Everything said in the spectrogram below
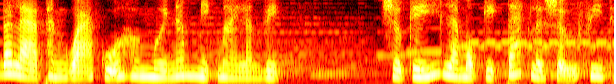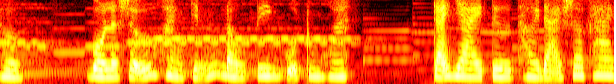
Đó là thành quả của hơn 10 năm miệt mài làm việc. Sử ký là một kiệt tác lịch sử phi thường, bộ lịch sử hoàn chỉnh đầu tiên của Trung Hoa, trải dài từ thời đại sơ khai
